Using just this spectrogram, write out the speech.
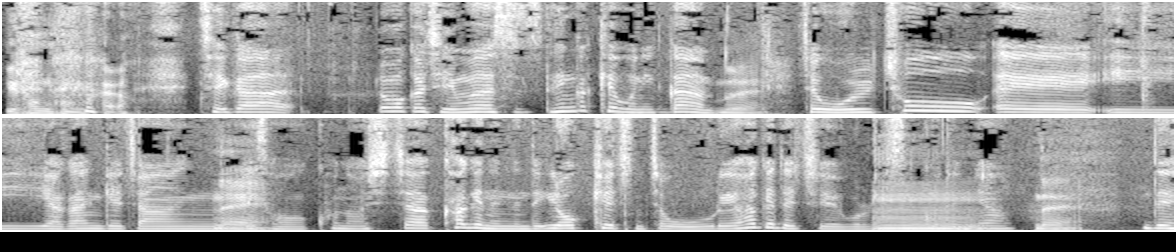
이런 건가요? 제가 좀 아까 질문하셨을 때 생각해 보니까 네. 제가 올 초에 이 야간 개장에서 네. 코너 시작하게 됐는데 이렇게 진짜 오래 하게 될지 몰랐었거든요. 음, 네. 근데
